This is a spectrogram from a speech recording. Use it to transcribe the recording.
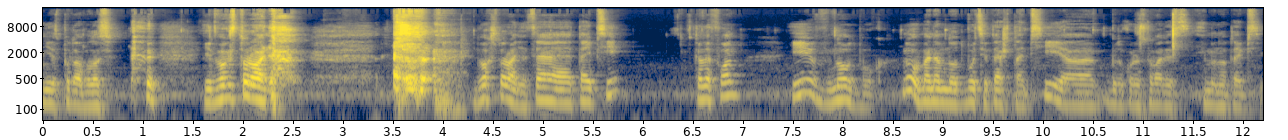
мені сподобалось. І двохстороння. Двохстороння. Це Type-C в телефон і в ноутбук. Ну, в мене в ноутбуці теж Type-C, я буду користуватись іменно Type-C.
